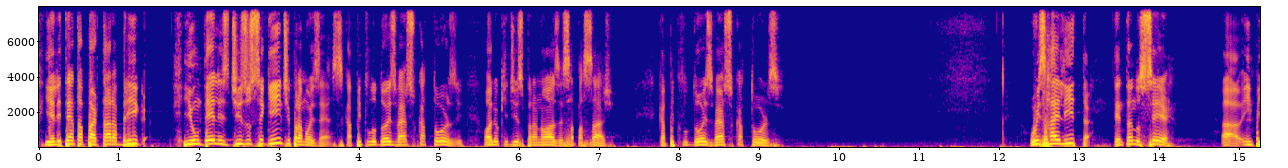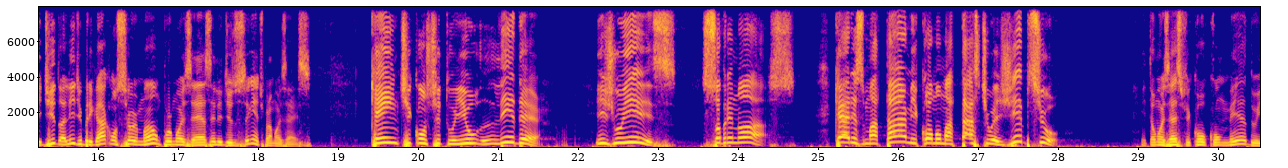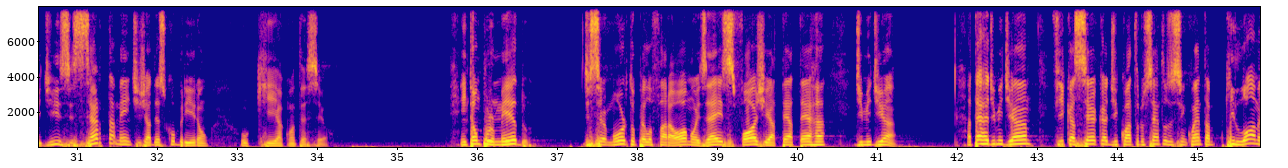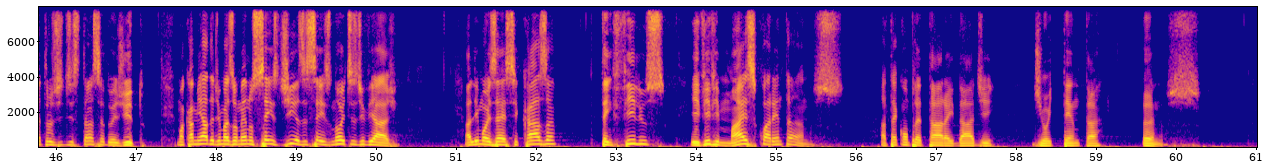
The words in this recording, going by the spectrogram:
E ele tenta apartar a briga. E um deles diz o seguinte para Moisés, capítulo 2, verso 14. Olha o que diz para nós essa passagem. Capítulo 2, verso 14. O israelita, tentando ser ah, impedido ali de brigar com seu irmão por Moisés, ele diz o seguinte para Moisés: Quem te constituiu líder e juiz sobre nós? Queres matar-me como mataste o egípcio? Então Moisés ficou com medo e disse: Certamente já descobriram o que aconteceu. Então, por medo de ser morto pelo Faraó, Moisés foge até a terra de Midian. A terra de Midian fica a cerca de 450 quilômetros de distância do Egito. Uma caminhada de mais ou menos seis dias e seis noites de viagem. Ali Moisés se casa, tem filhos e vive mais 40 anos, até completar a idade de 80 anos.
